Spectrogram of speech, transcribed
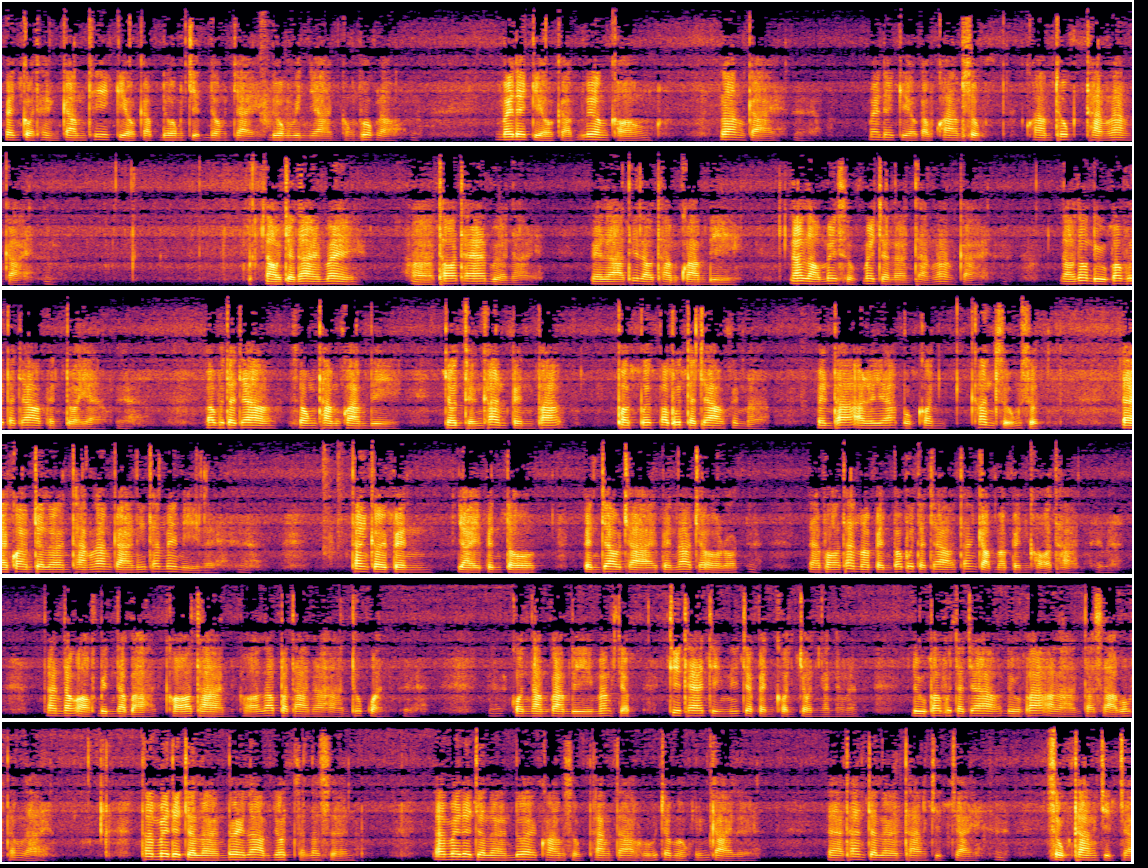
เป็นกฎแห่งกรรมที่เกี่ยวกับดวงจิตดวงใจ ดวงวิญญาณของพวกเรา ไม่ได้เกี่ยวกับเรื่องของร่างกาย ไม่ได้เกี่ยวกับความสุขความทุกข์ทางร่างกาย เราจะได้ไม่ท้อแท้เบื่อหน่าย เวลาที่เราทำความดี แล้วเราไม่สุขไม่เจริญทางร่างกาย เราต้องดูพระพุทธเจ้าเป็นตัวอย่างพระพุทธเจ้าทรงทำความดี จนถึงขั้นเป็นพระพระพระพุทธเจ้าขึ้นมา เป็นพระอริยบุคคลขั้นสูงสุด แต่ความเจริญทางร่างกายนี้ท่านไม่มีเลย ท่านเคยเป็นใหญ่เป็นโต เป็นเจ้าชายเป็นราชโอรส แต่พอท่านมาเป็นพระพุทธเจ้าท่านกลับมาเป็นขอทานใช่ไหม ท่านต้องออกบิณฑบาตขอทาน ขอรับประทานอาหารทุกวัน คนทำความดีมักจะที่แท้จริงนี้จะเป็นคนจนกันทั้งนั้น ดูพระพุทธเจ้าดูพระอาหารหันตสาวกทั้งหลาย ท่านไม่ได้เจริญด้วยลาบยศสรรเสริญ ท่านไม่ได้เจริญด้วยความสุขทางตาหูจมูกลิ้นกายเลย แต่ท่านเจริญทางจิตใจ สุขทางจิตใจ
